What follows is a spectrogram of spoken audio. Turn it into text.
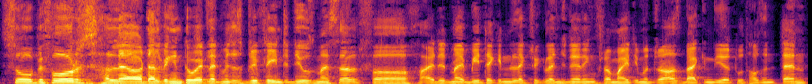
So before uh, delving into it, let me just briefly introduce myself. Uh, I did my BTech in electrical engineering from IIT Madras back in the year 2010.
